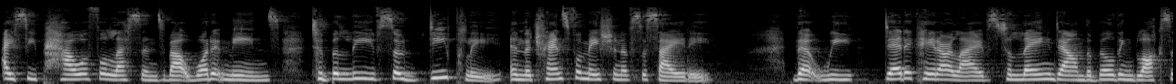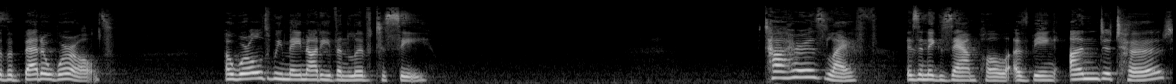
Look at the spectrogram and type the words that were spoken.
I see powerful lessons about what it means to believe so deeply in the transformation of society that we dedicate our lives to laying down the building blocks of a better world, a world we may not even live to see. Tahirih's life is an example of being undeterred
